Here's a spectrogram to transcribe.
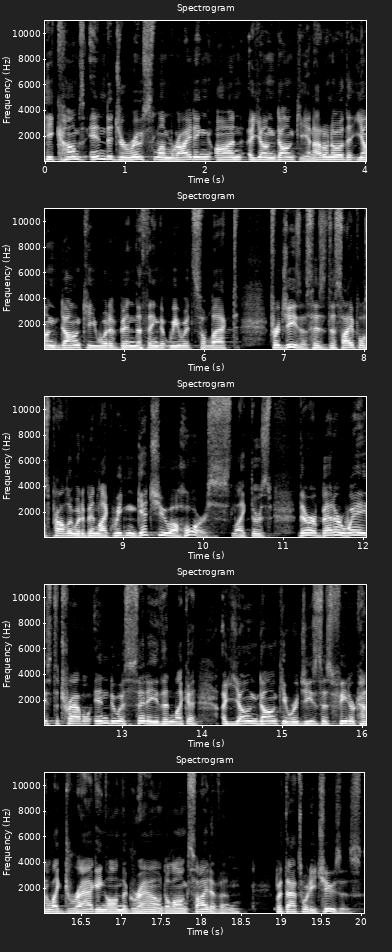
he comes into Jerusalem riding on a young donkey. And I don't know that young donkey would have been the thing that we would select for Jesus. His disciples probably would have been like, we can get you a horse. Like there's, there are better ways to travel into a city than like a, a young donkey where Jesus' feet are kind of like dragging on the ground alongside of him. But that's what he chooses.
